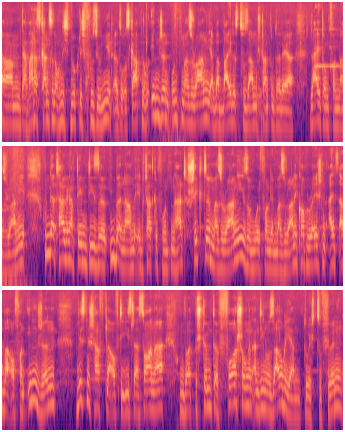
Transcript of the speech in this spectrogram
ähm, da war das Ganze noch nicht wirklich fusioniert. Also es gab noch Ingen und Maserani, aber beides zusammen stand unter der Leitung von Maserani. 100 Tage nachdem diese Übernahme eben stattgefunden hat, schickte Maserani sowohl von der Maserani Corporation als aber auch von Ingen Wissenschaftler auf die Isla Sorna, um dort bestimmte Forschungen an Dinosauriern durchzuführen,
